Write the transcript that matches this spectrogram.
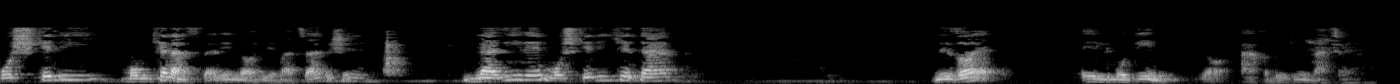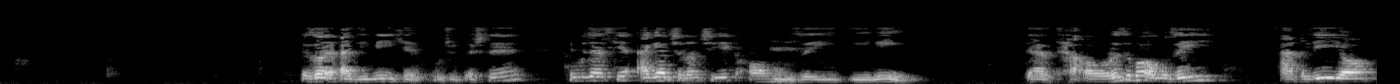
مشکلی ممکن است در این ناحیه مطرح بشه. نظیر مشکلی که در نزاع علم و دین یا عقل و دین مطرحه. نزاع قدیمی که وجود داشته این بوده است که اگر چنانچه یک آموزه دینی در تعارض با آموزه عقلی یا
